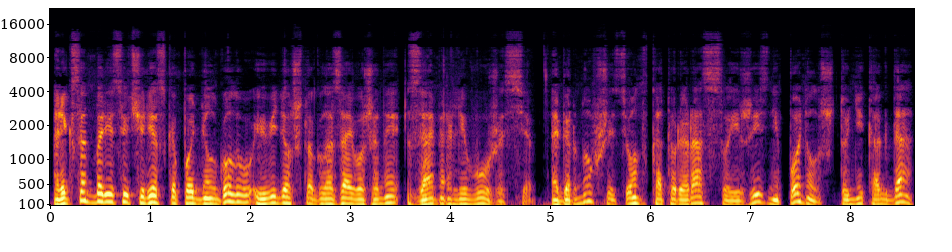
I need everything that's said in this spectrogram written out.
Александр Борисович резко поднял голову и увидел, что глаза его жены замерли в ужасе. Обернувшись, он в который раз в своей жизни понял, что никогда,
